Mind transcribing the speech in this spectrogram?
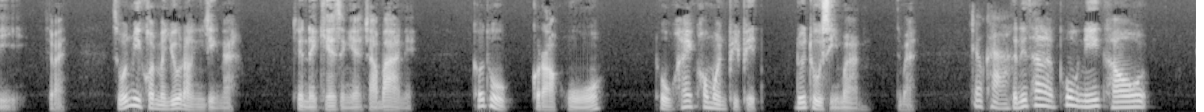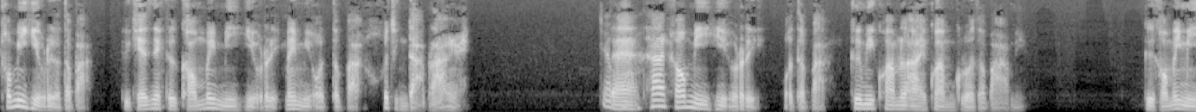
ดีใช่ไหมสมมติมีคนมายุเราจริงๆนะเช่นในเคสอย่างเงี้ยชาวบ้านเนี่ยเขาถูกกรอกหู ถูกให้ข้อมูลผิดๆด้วยทูสีมานใช่ไหมเจ้าค่ะทีนี้ถ้าพวกนี้เขาเขามีหิริโอตปะคือเคสเนี่ยคือเขาไม่มีหิริไม่มีโอตปะเขาก็จึงด่าพระไงเจ้า แต่ค่ะถ้าเขามีหิริโอตปะ คือมีความละอายความกลัวต่อบาปนี่คือเขาไม่มี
